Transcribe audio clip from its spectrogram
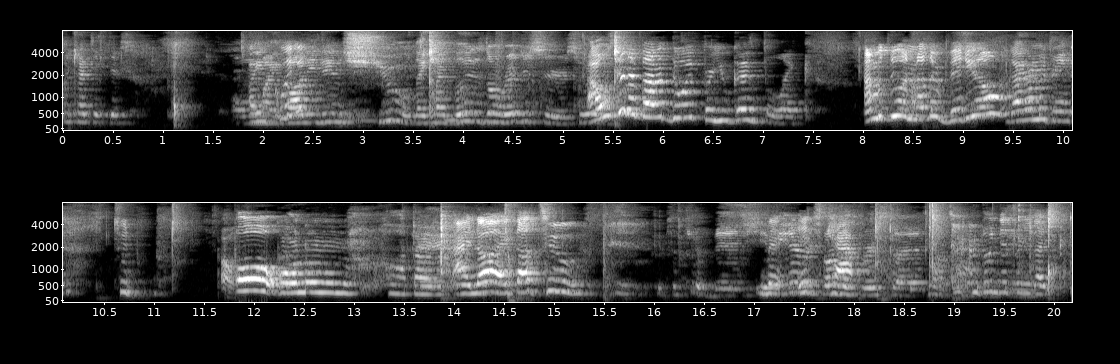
I can't take this. Oh Are my quitting? god, he didn't shoot. Like my bullets don't register. So I was gonna about to do it for you guys, but like. I'm gonna do another video Guys, I'm gonna drink. to. Oh. oh, oh no, no, no. Oh, I thought. I know, I thought too. You're such a bitch. If But you didn't it's respond cap. the first time, it's I'm doing this for you guys.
